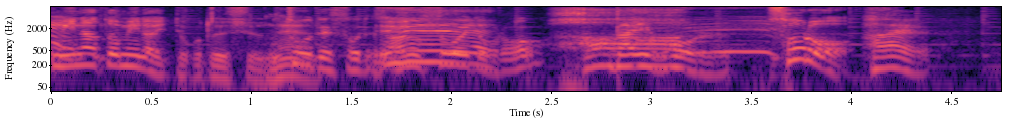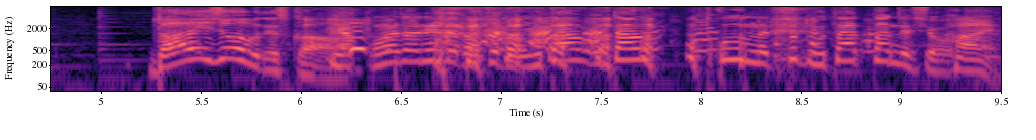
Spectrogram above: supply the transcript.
えみなとみらいってことですよね。そうですそうです、あのすごいところ、はあ大ホール。ソロ？はい大丈夫ですか？いやこの間ねだからちょっと歌う歌うことになってちょっと歌ったんですよ、はい。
